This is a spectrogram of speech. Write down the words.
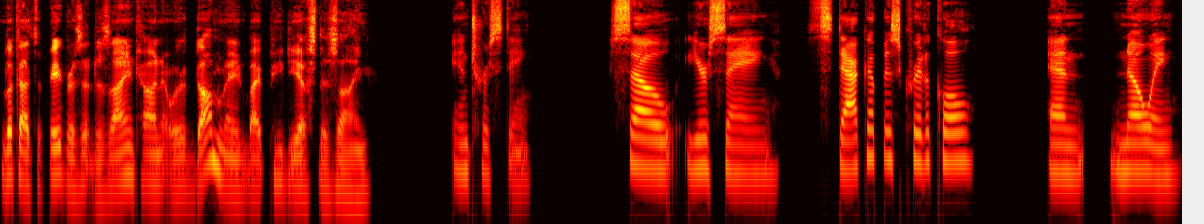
look at the papers at DesignCon, it was dominated by PDS design. interesting. So you're saying stack up is critical and knowing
